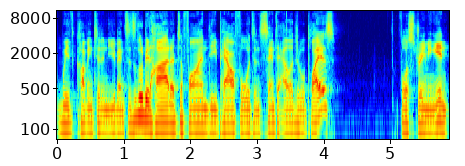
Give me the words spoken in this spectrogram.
with Covington and Eubanks. It's a little bit harder to find the power forwards and center eligible players for streaming in.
